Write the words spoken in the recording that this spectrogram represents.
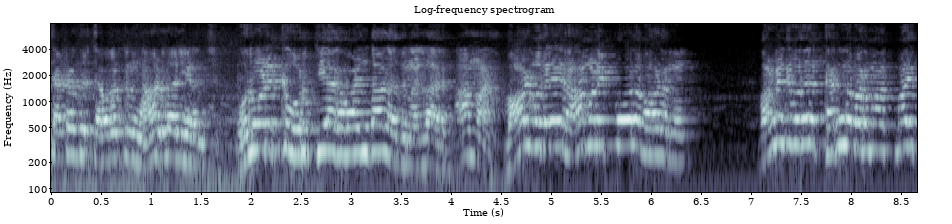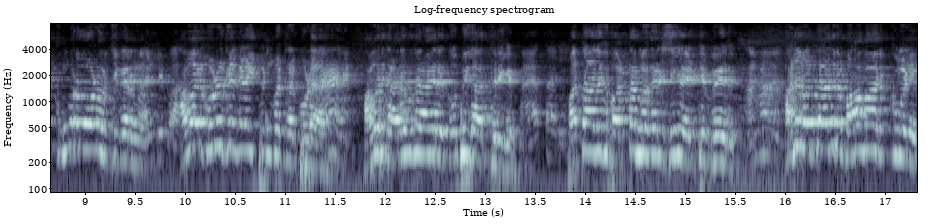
சட்டம் வந்துருச்சு அவர்களுக்கு நாலு தாலி இருந்துச்சு ஒருவனுக்கு ஒருத்தியாக வாழ்ந்தால் அது நல்லா இருக்கும். ஆமா. வாழ்வதிலே ராமனைப் போல வாழணும். வணங்குவதிலே கர்ண பரமாத்மாவை கும்புறதோட வச்சுக்கிறணும் கண்டிப்பா. அவர் ஒழுக்கங்களை பின்பற்றக்கூடாது அவருக்கு அறுபதாயிரம் கோபி காத்திரிகள். பத்தாவதுக்கு பட்ட மகரிஷிகள் எட்டு பேர். பத்தாவது பாமா இருக்குமணி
